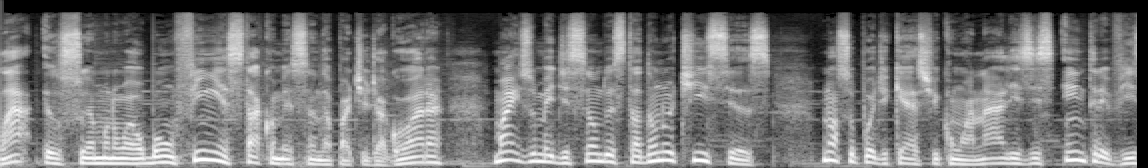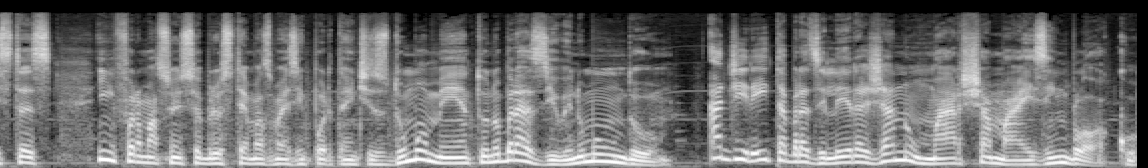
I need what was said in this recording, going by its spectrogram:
Olá, eu sou Emanuel Bonfim e está começando a partir de agora mais uma edição do Estadão Notícias, nosso podcast com análises, entrevistas e informações sobre os temas mais importantes do momento no Brasil e no mundo. A direita brasileira já não marcha mais em bloco.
